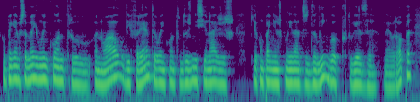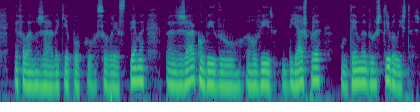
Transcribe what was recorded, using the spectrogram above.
Acompanhamos também um encontro anual diferente, é o encontro dos missionários que acompanham as comunidades de língua portuguesa na Europa. Falamos já daqui a pouco sobre esse tema. Para já convido a ouvir Diáspora, um tema dos tribalistas.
